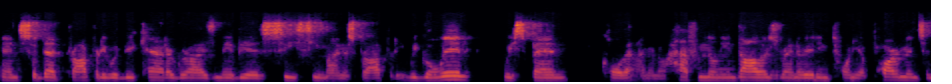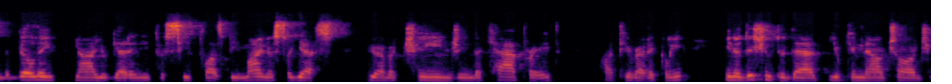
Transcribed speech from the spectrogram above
and so that property would be categorized maybe as c c minus property. We go in we spend call it i don't know half a million dollars renovating 20 apartments in the building. Now you get into c plus b minus. So yes you have a change in the cap rate uh, theoretically. In addition to that you can now charge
